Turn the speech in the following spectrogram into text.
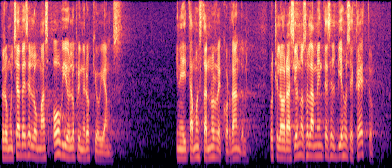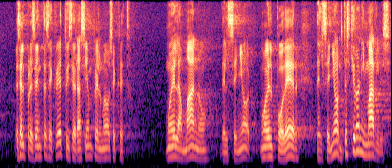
Pero muchas veces lo más obvio es lo primero que obviamos. Y necesitamos estarnos recordándolo. Porque la oración no solamente es el viejo secreto, es el presente secreto y será siempre el nuevo secreto. Mueve la mano, del Señor, no el poder del Señor. Entonces quiero animarles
